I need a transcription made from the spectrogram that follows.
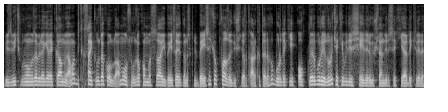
Bizim hiç vurmamıza bile gerek kalmıyor. Ama bir tık sanki uzak oldu. Ama olsun uzak olması daha iyi. Base'e yakınız. Base'e çok fazla güçlü arka tarafı. Buradaki okları buraya doğru çekebiliriz şeyleri güçlendirirsek yerdekileri.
